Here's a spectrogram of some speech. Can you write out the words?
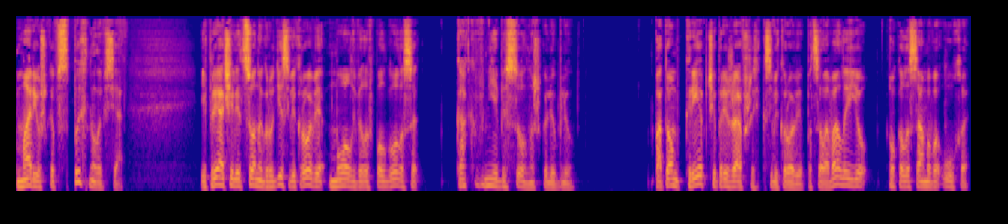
Марьюшка вспыхнула вся и, пряча лицо на груди свекрови, молвила в полголоса, «Как в небе солнышко люблю». Потом, крепче прижавшись к свекрови, поцеловала ее около самого уха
